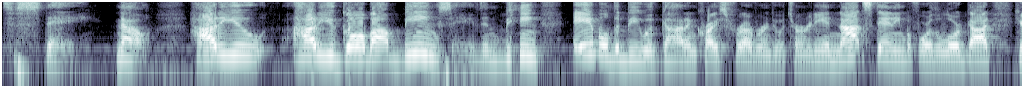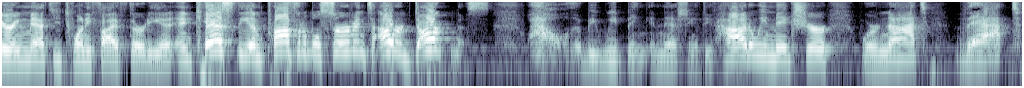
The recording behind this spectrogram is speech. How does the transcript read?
to stay. Now, how do you how do you go about being saved and being able to be with God in Christ forever into eternity and not standing before the Lord God, hearing Matthew 25 30, and, cast the unprofitable servant to outer darkness. Wow, there'll be weeping and gnashing of teeth. How do we make sure we're not that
